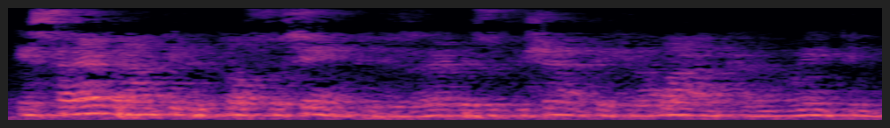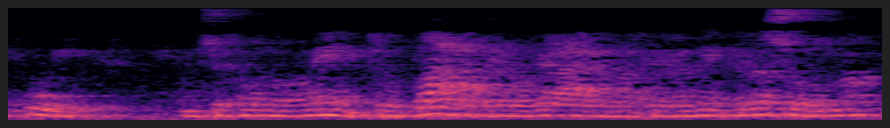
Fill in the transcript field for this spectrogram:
E sarebbe anche piuttosto semplice, sarebbe sufficiente che la banca nel momento in cui, in un secondo momento, va ad erogare materialmente la somma,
